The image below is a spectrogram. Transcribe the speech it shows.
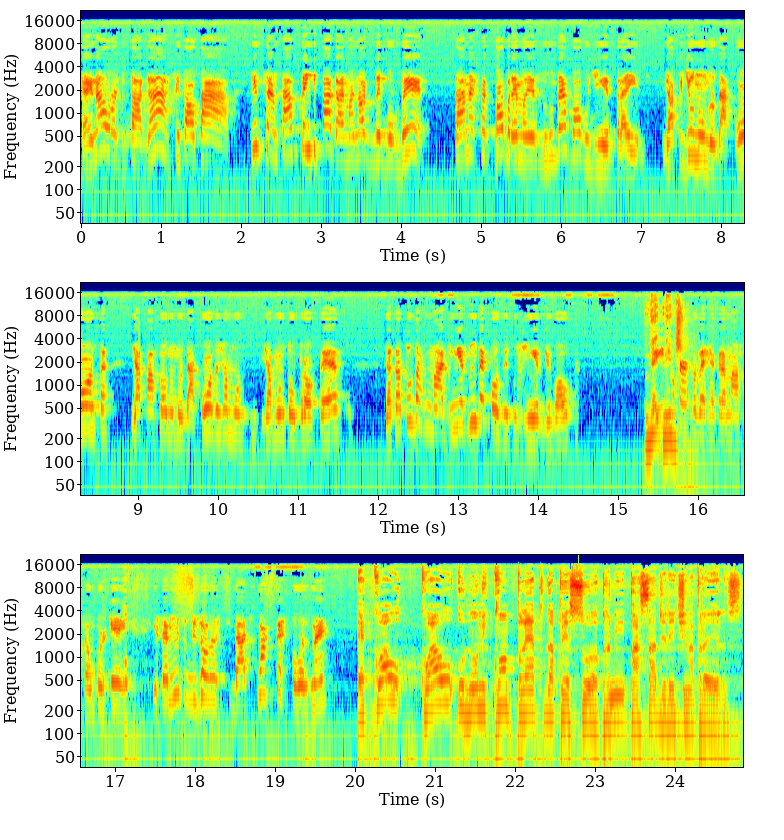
Aí na hora de pagar, se faltar 5 centavos, tem que pagar, mas na hora de devolver, tá nesse problema, eles não devolvem o dinheiro para eles. Já pediu o número da conta, já passou o número da conta, já, montou, já montou o processo, já está tudo arrumadinho, eles não depositam o dinheiro de volta. É isso que eu quero fazer reclamação, porque oh. isso é muito desonestidade com as pessoas, né? É qual, qual o nome completo da pessoa, para mim passar direitinho lá para eles?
